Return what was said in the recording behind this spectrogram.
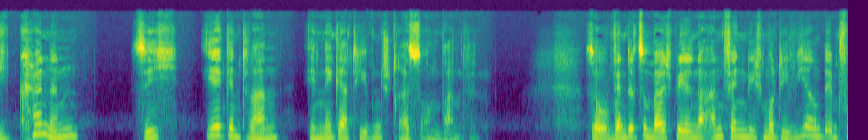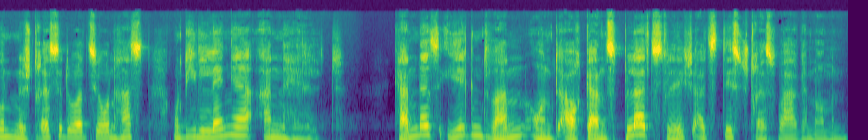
die können sich irgendwann in negativen Stress umwandeln. So, wenn du zum Beispiel eine anfänglich motivierend empfundene Stresssituation hast und die länger anhält, kann das irgendwann und auch ganz plötzlich als Distress wahrgenommen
